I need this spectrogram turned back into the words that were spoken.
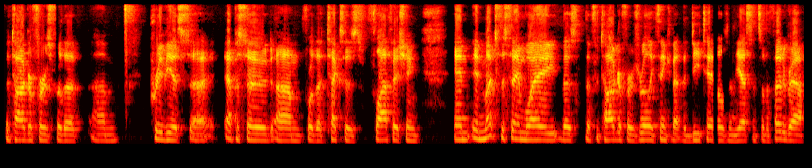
photographers for the um, previous uh, episode um, for the Texas fly fishing. And in much the same way, those, the photographers really think about the details and the essence of the photograph.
